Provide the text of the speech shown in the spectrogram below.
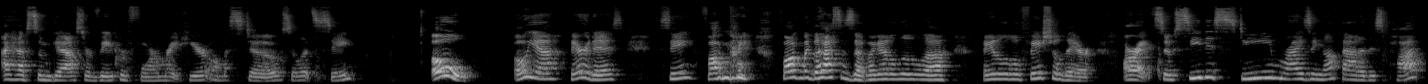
I have some gas or vapor form right here on my stove, so let's see. Oh, oh yeah, there it is. See, fog my fog my glasses up. I got a little uh, I got a little facial there. All right, so see this steam rising up out of this pot?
